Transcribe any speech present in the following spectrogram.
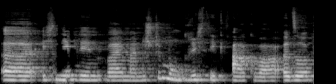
Äh, ich nehme den, weil meine Stimmung richtig arg war. Also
